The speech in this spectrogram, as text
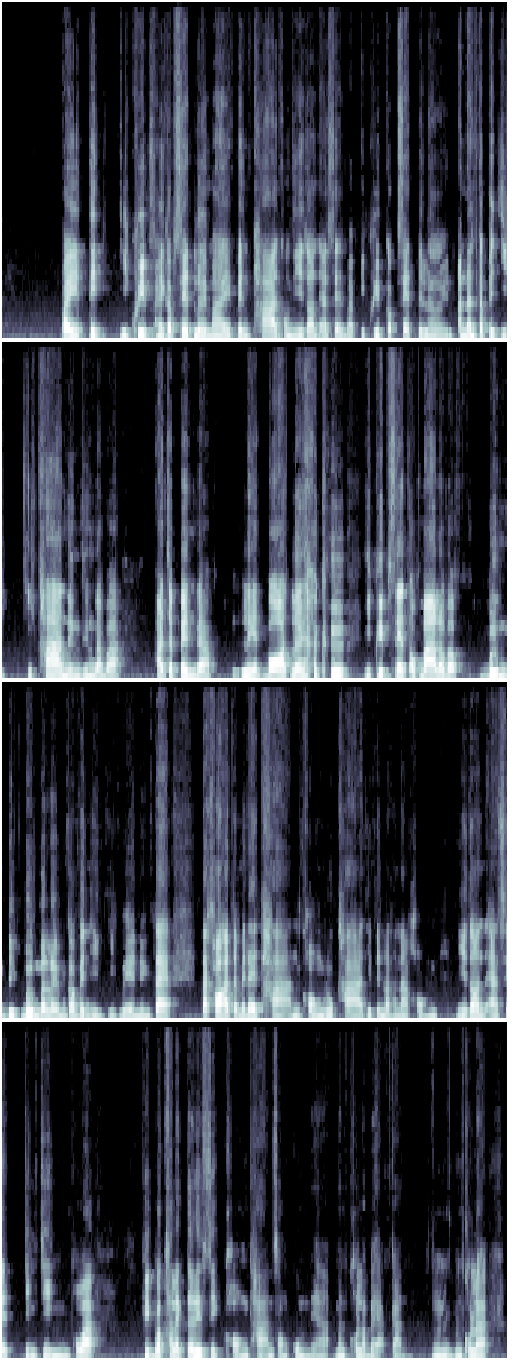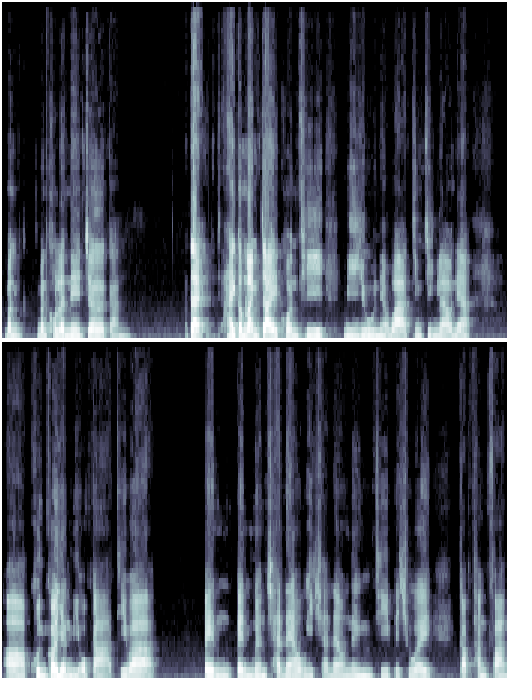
ไปติดอีควิปให้กับเซตเลยไหมเป็นพาร์ทของดิจิตอลแอสเซทแบบอีควิปกับเซตไปเลย อันนั้นก็เป็นอีกอีกท่าหนึ่งซึ่งแบบว่าอาจจะเป็นแบบเลดบอสเลยคืออีควิปเซตออกมาแล้วแบบบึ้มบิ๊กบึ้มมาเลย มันก็เป็นอีกอีกเวนึงแต่แต่เขาอาจจะไม่ได้ฐานของลูกค้าที่เป็นลักษณะของดิจิตอลแอสเซทจริง ๆ เพราะว่า พี่ว่าคุณลักษณะของฐานสองกลุ่มนี้มันคนละแบบกัน มันคนละมันมันคนละเนเจอร์กัน แต่ให้กำลังใจคนที่มีอยู่เนี่ยว่าจริง ๆ แล้วเนี่ยคุณก็ยังมีโอกาสที่ว่าเป็นเป็นเหมือนชแนลอีกชแนลหนึ่งที่ไปช่วยกับทางฝั่ง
